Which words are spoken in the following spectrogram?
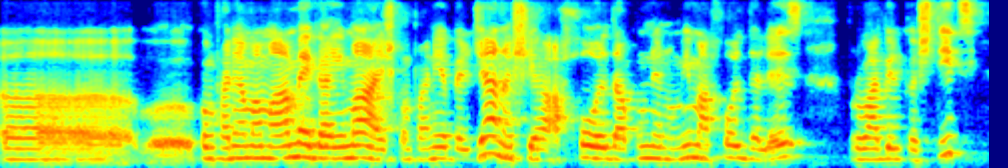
uh, compania mama Amega Image, companie belgeană și Ahold, acum ne numim Ahold Delez, probabil că știți.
